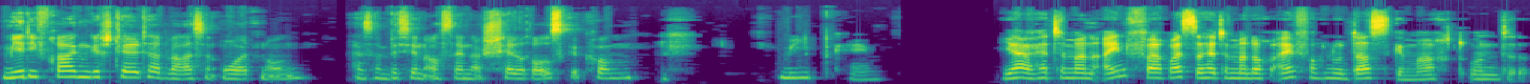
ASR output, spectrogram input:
mir die Fragen gestellt hat, war es in Ordnung. Also ein bisschen aus seiner Shell rausgekommen. Miep. Okay. Ja, hätte man einfach, weißt du, hätte man doch einfach nur das gemacht und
